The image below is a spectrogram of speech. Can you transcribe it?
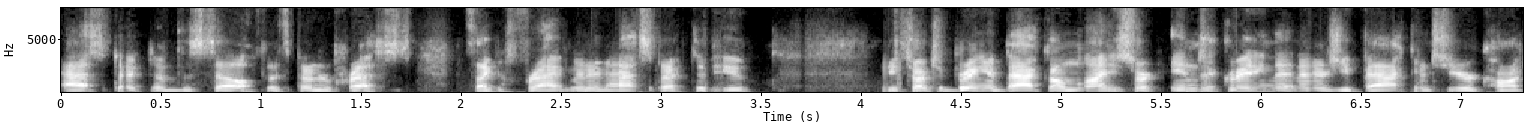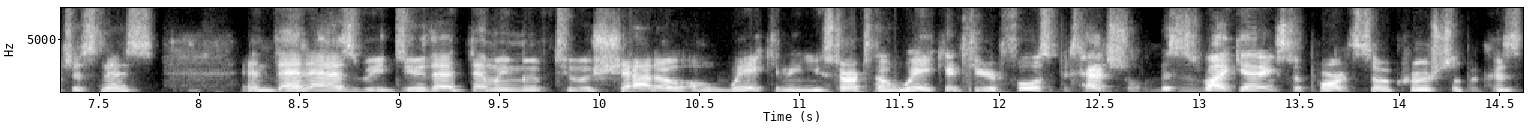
aspect of the self that's been repressed. It's like a fragmented aspect of you. You start to bring it back online. You start integrating that energy back into your consciousness. And then as we do that then we move to a shadow awakening. You start to awaken to your fullest potential. This is why getting support is so crucial because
